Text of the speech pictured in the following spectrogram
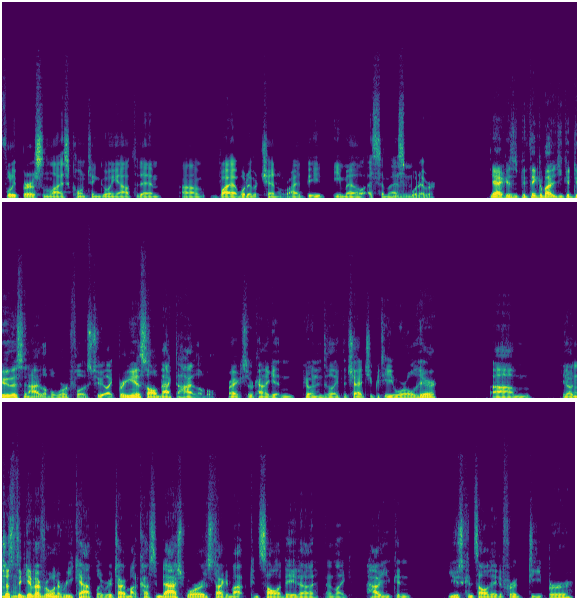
fully personalized content going out to them um, via whatever channel, right? Be it email, SMS, mm-hmm. whatever. Yeah, because if you think about it, you could do this in high level workflows too, like bringing us all back to high level, right? Because we're kind of getting going into like the Chat GPT world here. Um, you know, mm-hmm. just to give everyone a recap, like we were talking about custom dashboards, talking about Consolidata and like how you can use Consolidata for a deeper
